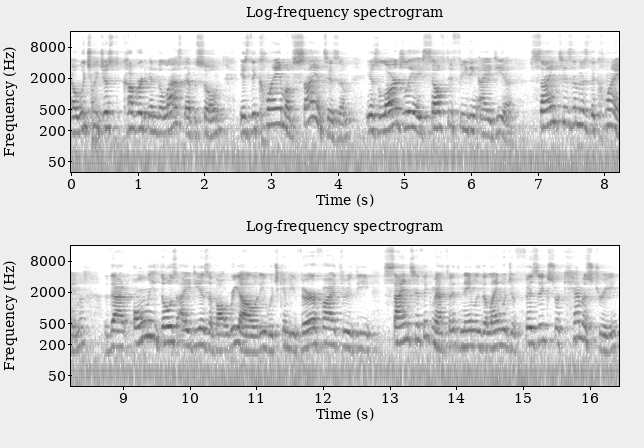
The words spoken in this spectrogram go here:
uh, which we just covered in the last episode, is the claim of scientism is largely a self defeating idea. Scientism is the claim that only those ideas about reality, which can be verified through the scientific method, namely the language of physics or chemistry,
